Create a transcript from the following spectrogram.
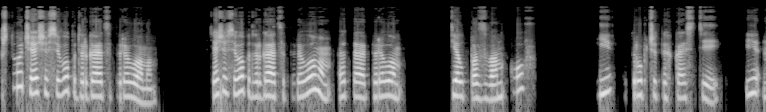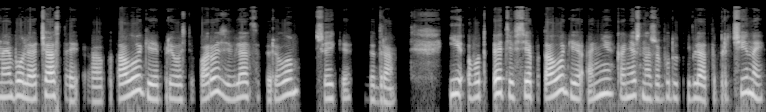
Что чаще всего подвергается переломам? Чаще всего подвергается переломам это перелом тел позвонков и трубчатых костей. И наиболее частой э, патологией при остеопорозе является перелом шейки бедра. И вот эти все патологии, они, конечно же, будут являться причиной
